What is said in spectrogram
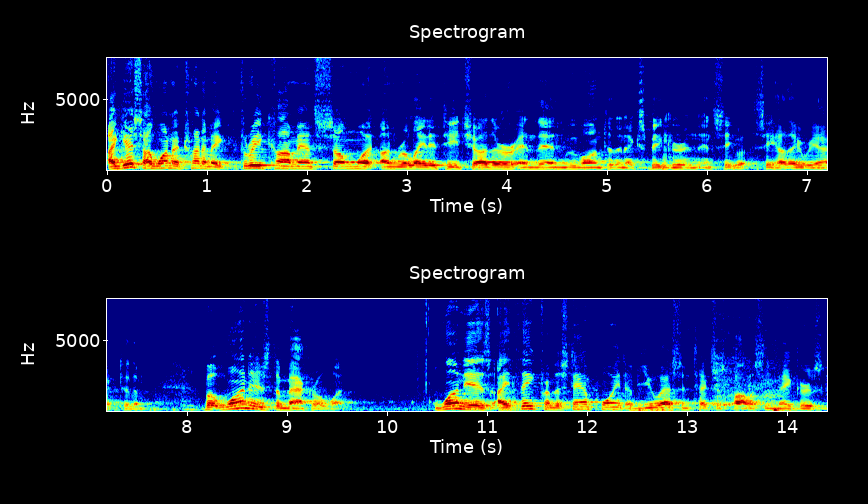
I guess I want to try to make three comments somewhat unrelated to each other and then move on to the next speaker and, and see, what, see how they react to them. But one is the macro one. One is, I think, from the standpoint of U.S. and Texas policymakers,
